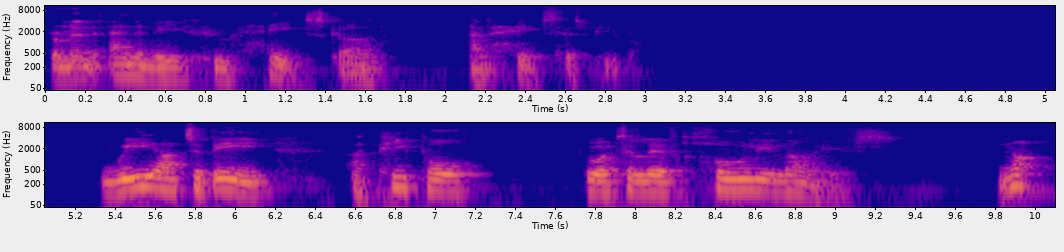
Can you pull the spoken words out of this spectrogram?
from an enemy who hates God and hates his people. We are to be a people who are to live holy lives, not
